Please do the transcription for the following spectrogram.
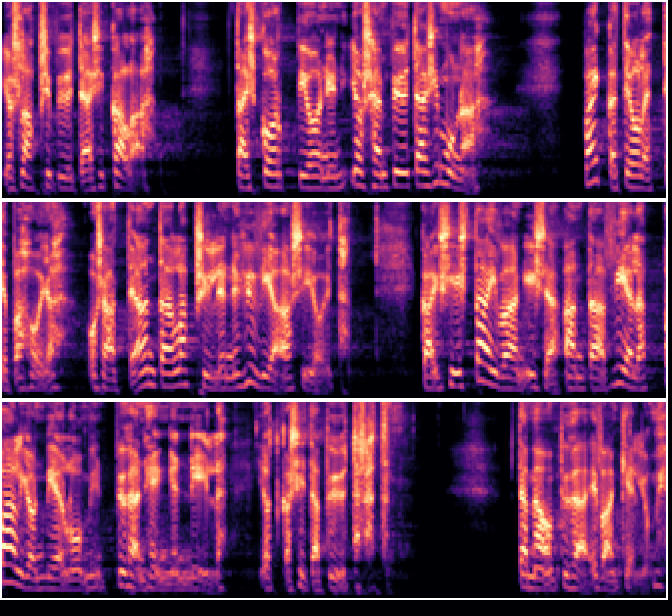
jos lapsi pyytäisi kalaa? Tai skorpionin, jos hän pyytäisi munaa? Vaikka te olette pahoja, osaatte antaa lapsillenne hyviä asioita. Kai siis taivaan isä antaa vielä paljon mieluummin pyhän hengen niille, jotka sitä pyytävät. Tämä on pyhä evankeliumi.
